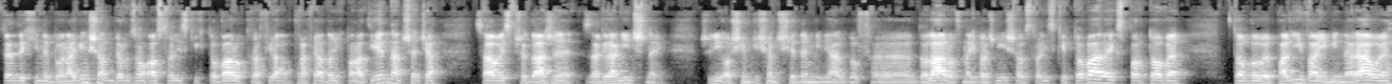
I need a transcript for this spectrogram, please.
Wtedy Chiny były największym odbiorcą australijskich towarów, trafiała, trafiała do nich ponad 1 trzecia całej sprzedaży zagranicznej, czyli 87 miliardów e, dolarów. Najważniejsze australijskie towary eksportowe to były paliwa i minerały.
